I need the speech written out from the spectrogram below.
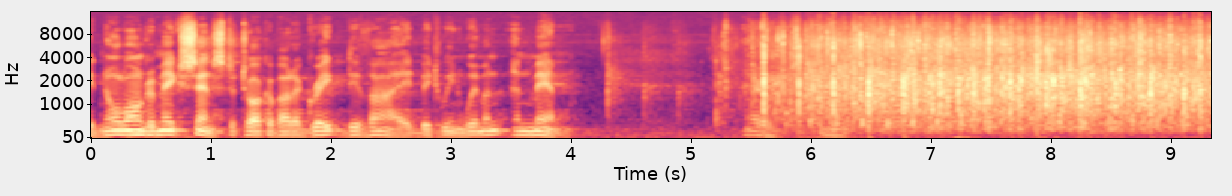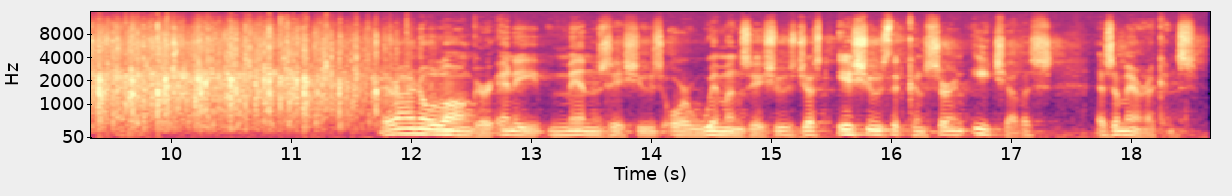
it no longer makes sense to talk about a great divide between women and men. There. There are no longer any men's issues or women's issues, just issues that concern each of us as Americans.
